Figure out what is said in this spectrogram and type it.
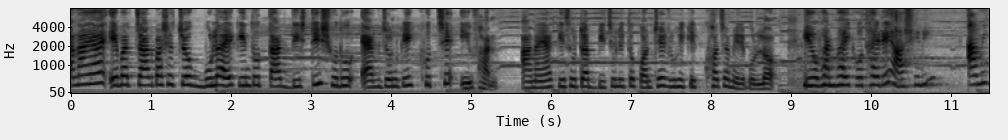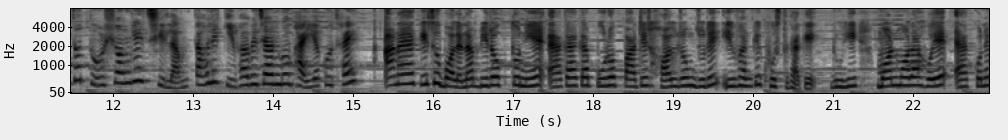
আনায়া এবার চারপাশে চোখ বুলায় কিন্তু তার দৃষ্টি শুধু একজনকেই খুঁজছে ইভান আনায়া কিছুটা বিচলিত কণ্ঠে রুহিকে খচা মেরে বলল ইউভান ভাই কোথায় রে? আসেনি? আমি তো তোর সঙ্গেই ছিলাম তাহলে কীভাবে জানব ভাইয়া কোথায়? আনায়া কিছু বলে না, বিরক্ত নিয়ে একা একা পুরো পার্টির হল রুম জুড়ে ইভানকে খুঁজতে থাকে। রুহি মনমরা হয়ে এক কোণে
